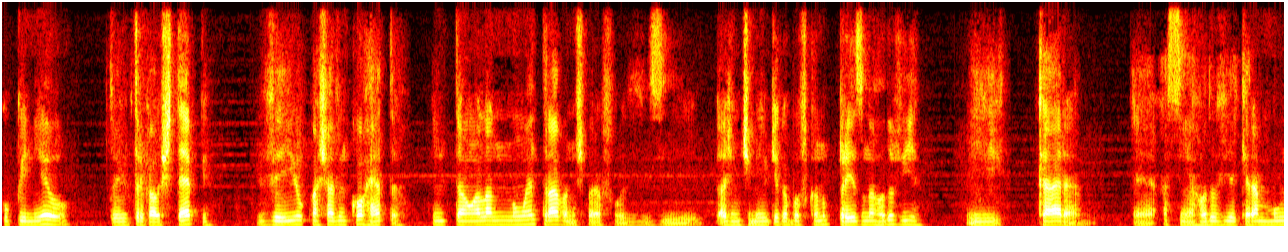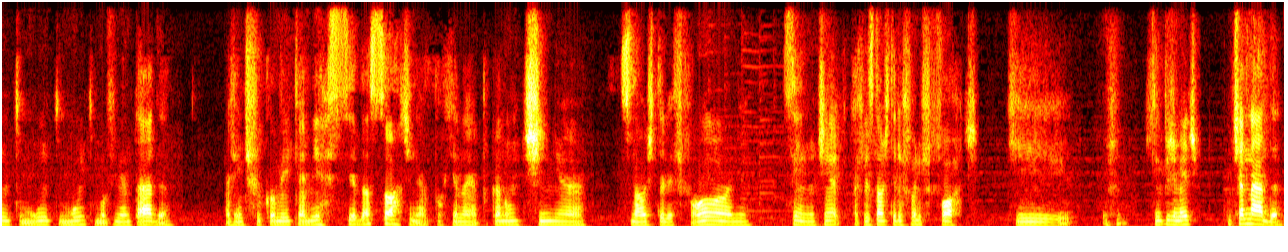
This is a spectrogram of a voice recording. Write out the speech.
o pneu, veio trocar o step, veio com a chave incorreta. Então ela não entrava nos parafusos e a gente meio que acabou ficando preso na rodovia. E, cara, é, assim, a rodovia que era muito, muito, muito movimentada, a gente ficou meio que à mercê da sorte, né? Porque na época não tinha sinal de telefone, sim, não tinha aquele sinal de telefone forte, que simplesmente não tinha nada.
